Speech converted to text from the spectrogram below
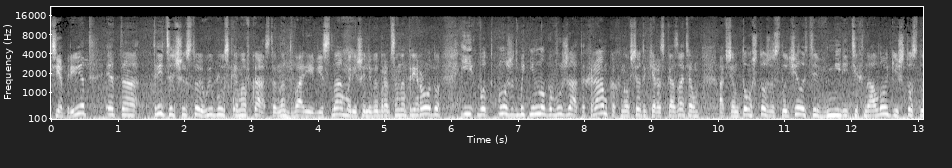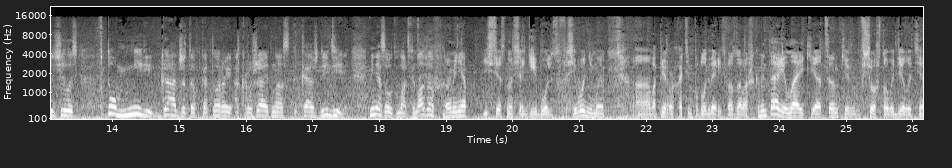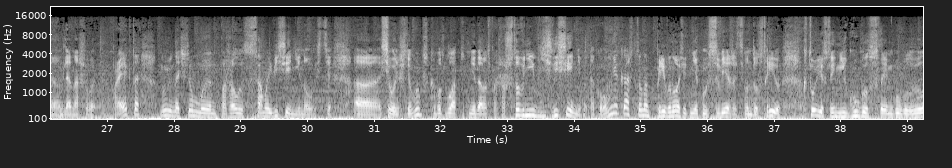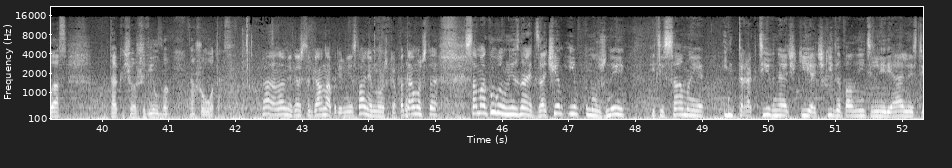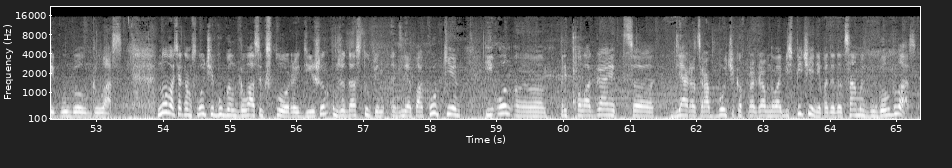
Всем привет! Это 36-й выпуск МФКаста. На дворе весна, мы решили выбраться на природу. И вот, может быть, немного в ужатых рамках, но все-таки рассказать вам о всем том, что же случилось в мире технологий, что случилось в том мире гаджетов, который окружает нас каждый день. Меня зовут Влад Филадов. Ну, а меня, естественно, Сергей Болесов. И сегодня мы, а, во-первых, хотим поблагодарить вас за ваши комментарии, лайки, оценки, все, что вы делаете для нашего проекта. Ну и начнем мы, пожалуй, с самой весенней новости э, сегодняшнего выпуска. Вот Влад тут недавно спрашивал, что в ней весеннего такого? Мне кажется, она привносит некую свежесть в индустрию. Кто, если не Google своим Google Glass, так еще оживил бы нашу отрасль. Она, мне кажется, говна привнесла немножко, потому что сама Google не знает, зачем им нужны эти самые интерактивные очки, очки дополнительной реальности Google Glass. Но, во всяком случае, Google Glass Explorer Edition уже доступен для покупки, и он э, предполагается для разработчиков программного обеспечения под этот самый Google Glass.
